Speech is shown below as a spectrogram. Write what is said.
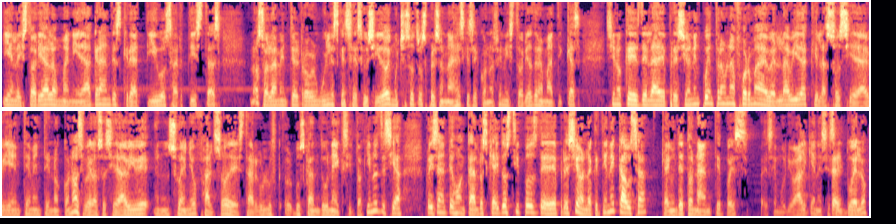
y en la historia de la humanidad grandes creativos, artistas, no solamente el Robert Williams que se suicidó y muchos otros personajes que se conocen historias dramáticas, sino que desde la depresión encuentra una forma de ver la vida que la sociedad evidentemente no conoce, pero la sociedad vive en un sueño falso de estar buscando un éxito. Aquí nos decía precisamente Juan Carlos que hay dos tipos de depresión, la que tiene causa, que hay un detonante, pues, pues se murió alguien, ese es el duelo,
